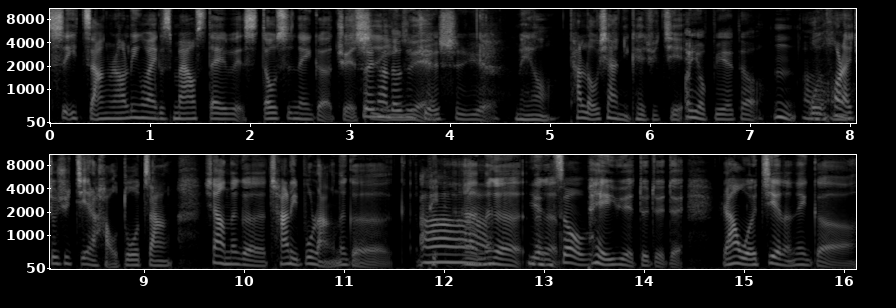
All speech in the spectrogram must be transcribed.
是一张，然后另外一个是 Miles Davis，都是那个爵士，所以他都是爵士乐。没有，他楼下你可以去借。哦，有别的。嗯，我后来就去借了好多张，像那个查理布朗那个嗯、那个演奏配乐，对对对。然后我借了那个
